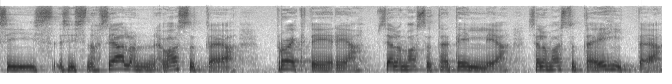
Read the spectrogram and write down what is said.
siis, siis noh, seal on vastutaja projekteerija, seal on vastutaja tellija, seal on vastutaja ehitaja,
